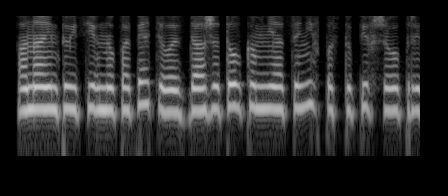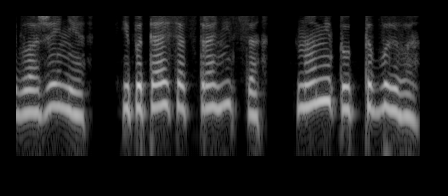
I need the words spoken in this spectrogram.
Она интуитивно попятилась, даже толком не оценив поступившего предложения и пытаясь отстраниться, но не тут-то было.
